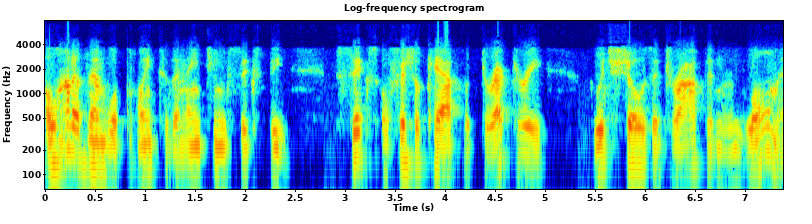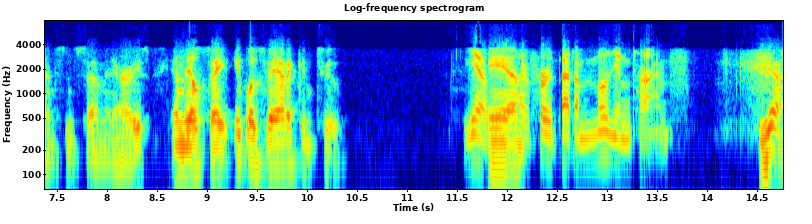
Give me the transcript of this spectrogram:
a lot of them will point to the 1966 official Catholic directory, which shows a drop in enrollments in seminaries, and they'll say it was Vatican II. Yes, and, I've heard that a million times. Yeah,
